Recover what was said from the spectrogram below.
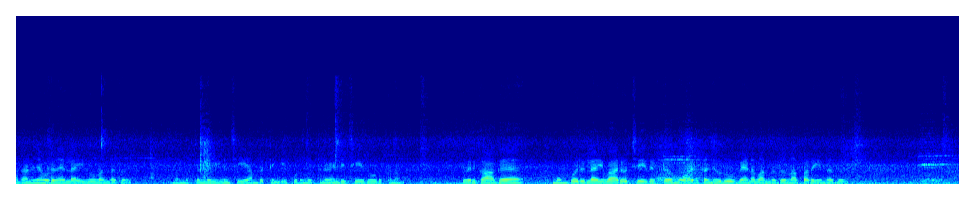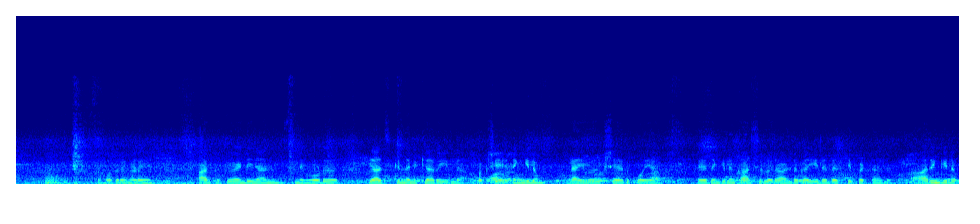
അതാണ് ഞാൻ ഉടനെ ലൈവ് വന്നത്. നമുക്ക് എന്തെങ്കിലും ചെയ്യാൻ പറ്റുമെങ്കിൽ കുടുംബത്തിന് വേണ്ടി ചെയ്തു കൊടുക്കണം. ഇവർക്ക് ആകെ മുമ്പൊരു ലൈവ് ആരോ ചെയ്തിട്ട് മൂവായിരത്തഞ്ഞൂറ് രൂപയാണ് വന്നതെന്നാണ് പറയുന്നത്. സഹോദരങ്ങളെ ആർക്കൊക്കെ വേണ്ടി ഞാൻ നിങ്ങളോട് യാചിക്കുന്ന എനിക്കറിയില്ല. പക്ഷേ ഏതെങ്കിലും ലൈവ് ഷെയർ പോയാൽ ഏതെങ്കിലും കാശുള്ള ഒരാളുടെ കയ്യിൽ ഇത് എത്തിപ്പെട്ടാൽ ആരെങ്കിലും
